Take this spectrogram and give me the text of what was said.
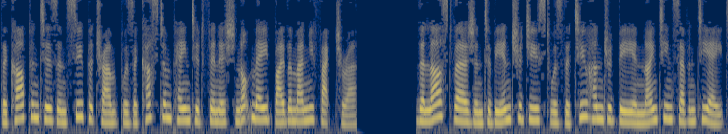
the Carpenters and Supertramp was a custom-painted finish not made by the manufacturer. The last version to be introduced was the 200B in 1978.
